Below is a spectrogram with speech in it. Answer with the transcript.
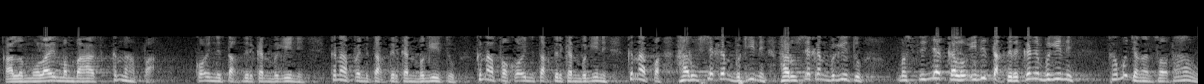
Kalau mulai membahas kenapa kok ini takdirkan begini, kenapa ini takdirkan begitu, kenapa kok ini takdirkan begini, kenapa harusnya kan begini, harusnya kan begitu. Mestinya kalau ini takdirkannya begini, kamu jangan sok tahu.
